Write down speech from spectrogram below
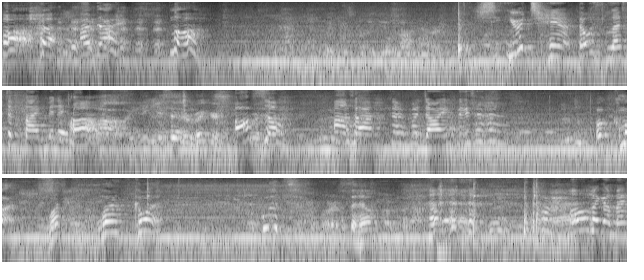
Oh, I'm dying. Oh. She, you're a champ. That was less than five minutes. Oh. Wow, I think you set a record. Awesome. Awesome. I'm dying. Oh, come on. What? What? Come on. What? What the hell? Oh my god, my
